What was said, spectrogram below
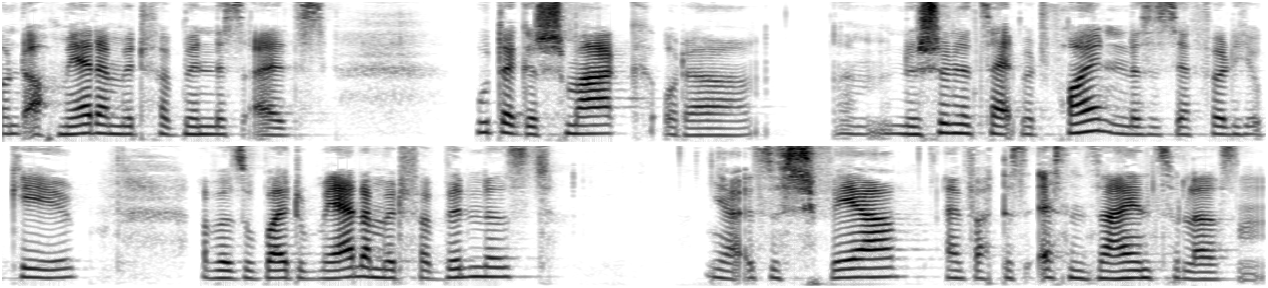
und auch mehr damit verbindest als guter Geschmack oder ähm, eine schöne Zeit mit Freunden, das ist ja völlig okay. Aber sobald du mehr damit verbindest, ja, ist es schwer, einfach das Essen sein zu lassen.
